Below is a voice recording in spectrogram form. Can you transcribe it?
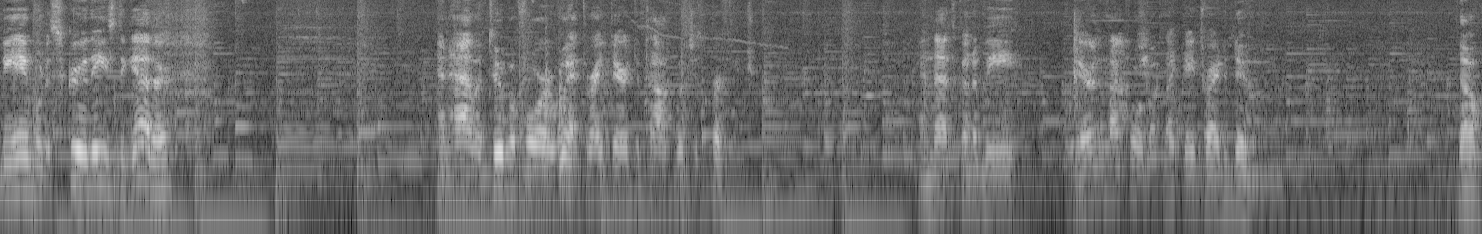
be able to screw these together and have a 2 before width right there at the top which is perfect. And that's going to be There's my four like they tried to do. So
